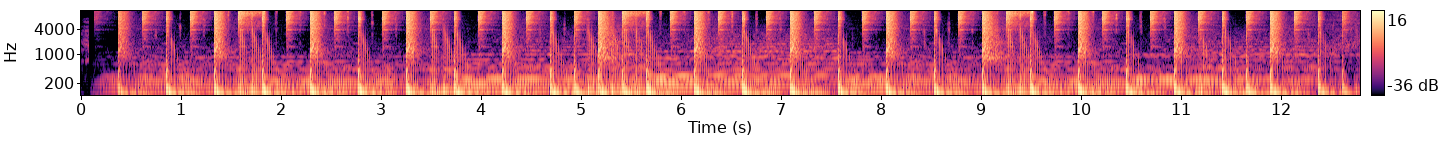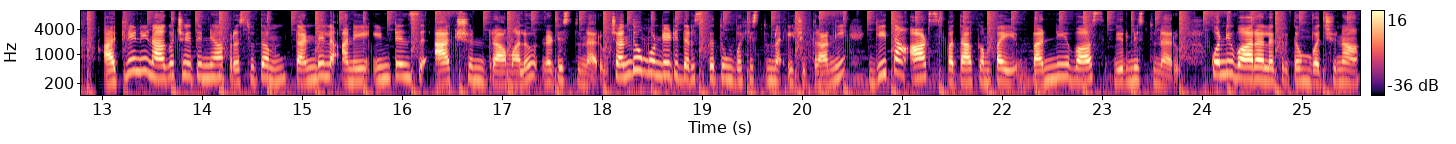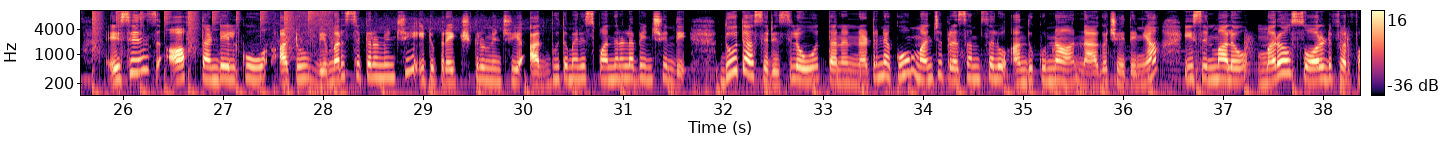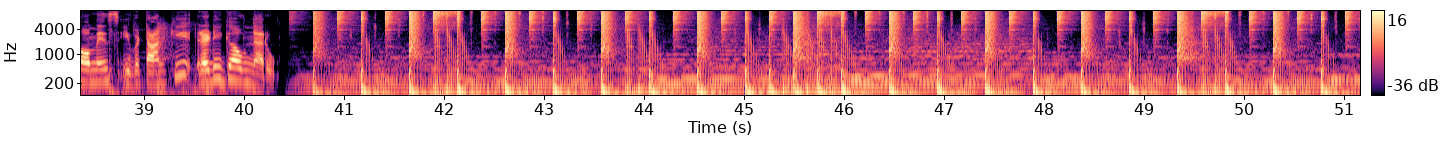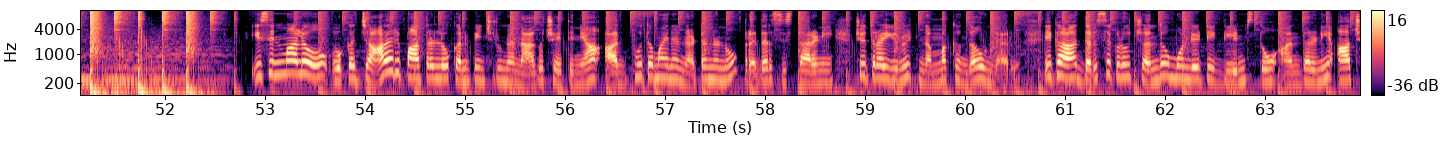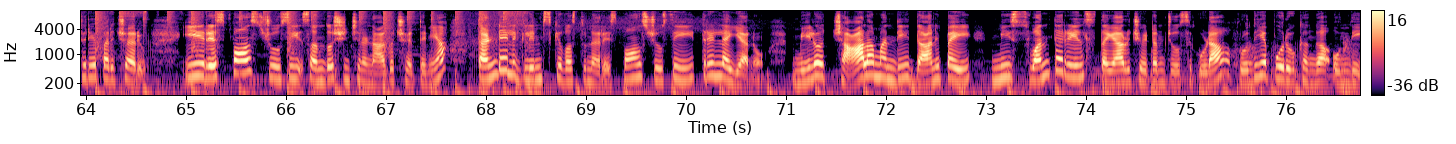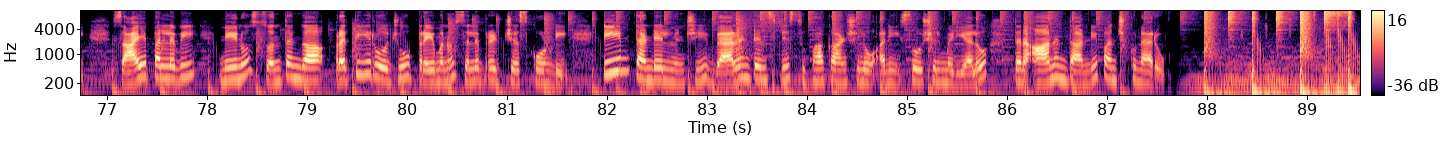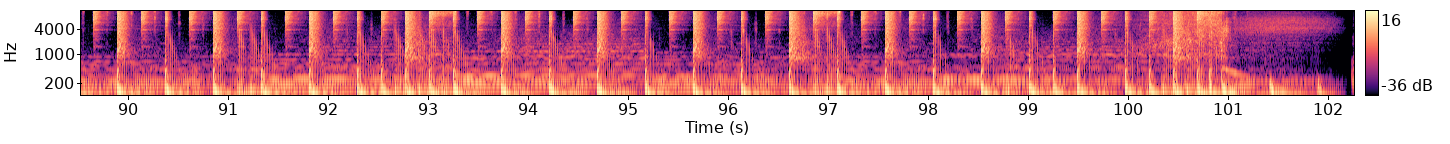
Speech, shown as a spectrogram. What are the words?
అగ్నిని నాగచైతన్య ప్రస్తుతం తండెల్ అనే ఇంటెన్స్ యాక్షన్ డ్రామాలో నటిస్తున్నారు. చందు మొండేటి దర్శకత్వం వహిస్తున్న ఈ చిత్రాన్ని గీతా ఆర్ట్స్ పతాకంపై బన్నీ వాస్ నిర్మిస్తున్నారు. కొన్ని వారాల క్రితం వచ్చిన ఎసెన్స్ ఆఫ్ తండేల్కు అటు విమర్శకుల నుంచి ఇటు ప్రేక్షకుల నుంచి అద్భుతమైన స్పందన లభించింది. దూత సిరీస్లో తన నటనకు మంచి ప్రశంసలు అందుకున్న నాగ చైతన్య ఈ సినిమాలో మరో సాలిడ్ పెర్ఫార్మెన్స్ ఇవ్వటానికి రెడీగా ఉన్నారు. ఈ సినిమాలో ఒక జాలరి పాత్రలో కనిపించనున్న నాగ చైతన్య అద్భుతమైన నటనను ప్రదర్శిస్తారని చిత్ర యూనిట్ నమ్మకంగా ఉన్నారు. ఇక దర్శకుడు చందు మొండేటి గ్లిమ్స్తో అందరినీ ఆశ్చర్యపరిచారు. ఈ రెస్పాన్స్ చూసి సంతోషించిన నాగ చైతన్య తండేల్ గ్లిమ్స్కి వస్తున్న రెస్పాన్స్ చూసి థ్రిల్ అయ్యాను. మీలో చాలా మంది దానిపై మీ స్వంత రీల్స్ తయారు చేయటం చూసి కూడా హృదయపూర్వకంగా ఉంది. సాయి పల్లవి నేను సొంతంగా ప్రతిరోజు ప్రేమను సెలబ్రేట్ చేసుకోండి. టీం తండేల్ నుంచి వ్యాలంటైన్స్ డే శుభాకాంక్షలు అని సోషల్ మీడియాలో తన ఆనందాన్ని పంచుకున్నారు.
